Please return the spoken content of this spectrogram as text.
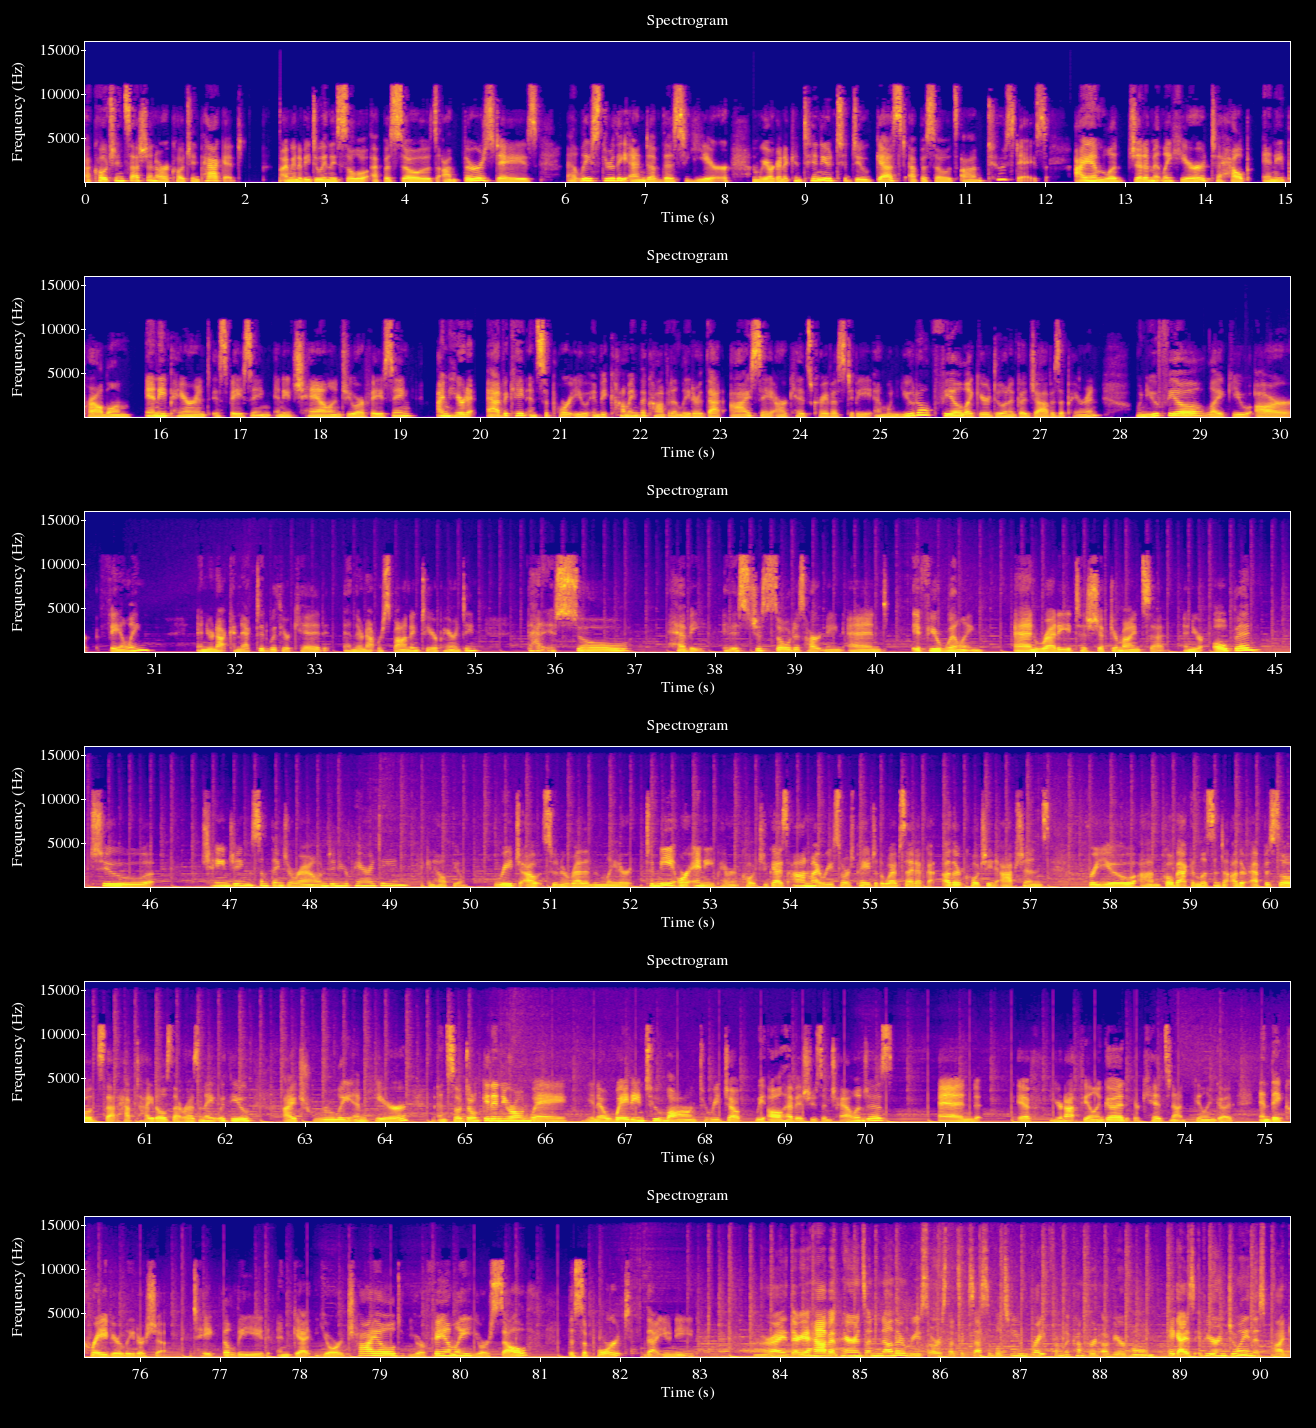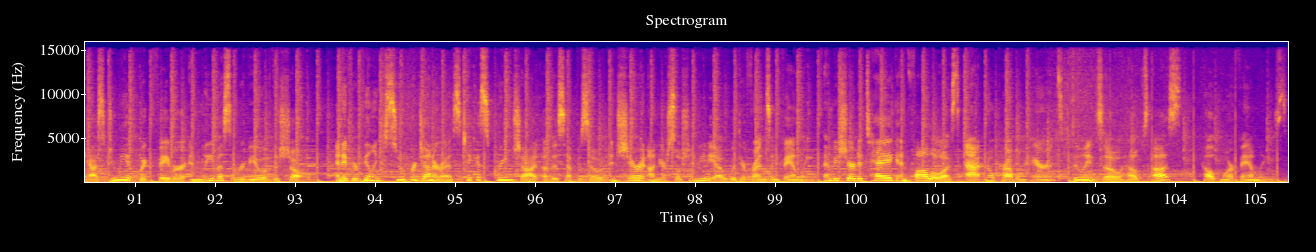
a coaching session or a coaching package. I'm going to be doing these solo episodes on Thursdays, at least through the end of this year. And we are going to continue to do guest episodes on Tuesdays. I am legitimately here to help any problem any parent is facing, any challenge you are facing. I'm here to advocate and support you in becoming the confident leader that I say our kids crave us to be. And when you don't feel like you're doing a good job as a parent, When you feel like you are failing and you're not connected with your kid and they're not responding to your parenting, that is so heavy. It is just so disheartening. And if you're willing and ready to shift your mindset and you're open to changing some things around in your parenting, I can help you. Reach out sooner rather than later to me or any parent coach. You guys, on my resource page of the website, I've got other coaching options for you. Um, go back and listen to other episodes that have titles that resonate with you. I truly am here. And so don't get in your own way, you know, waiting too long to reach out. We all have issues and challenges. And if you're not feeling good, your kid's not feeling good, and they crave your leadership. Take the lead and get your child, your family, yourself the support that you need. All right, there you have it, parents. Another resource that's accessible to you right from the comfort of your home. Hey guys, if you're enjoying this podcast, do me a quick favor and leave us a review of the show. And if you're feeling super generous, take a screenshot of this episode and share it on your social media with your friends and family. And be sure to tag and follow us at No Problem Parents. Doing so helps us help more families.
